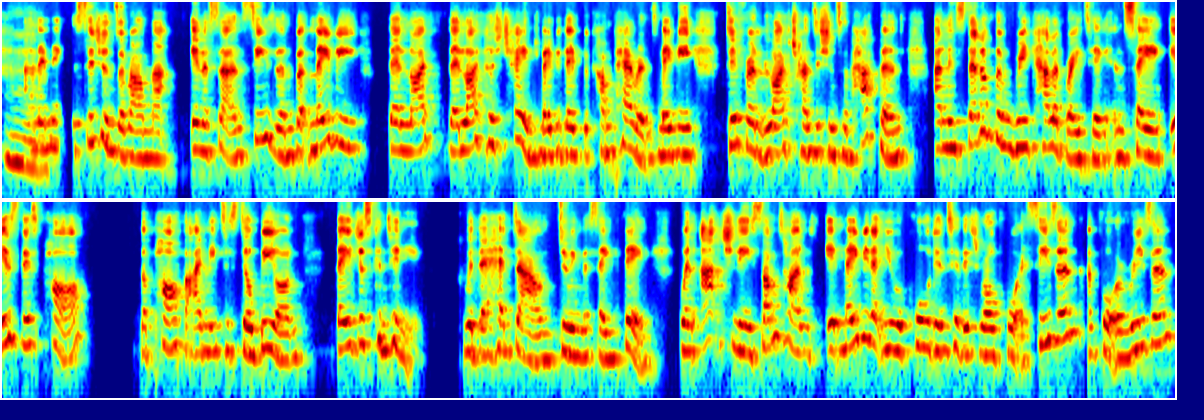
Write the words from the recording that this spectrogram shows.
Mm. And they make decisions around that in a certain season, but maybe their life their life has changed maybe they've become parents maybe different life transitions have happened and instead of them recalibrating and saying is this path the path that i need to still be on they just continue with their head down doing the same thing when actually sometimes it may be that you were called into this role for a season and for a reason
